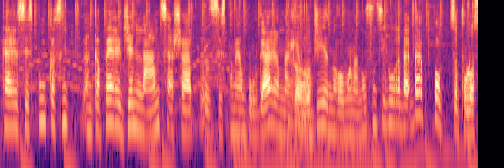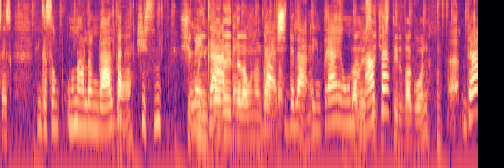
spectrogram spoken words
care se spun că sunt încăpere gen lanț, așa se spune în bulgară, în da. arheologie, da. în română, nu sunt sigură, dar, dar pot să folosesc, fiindcă sunt una lângă alta da. și sunt și legate. cu intrare de la una în da, alta. și de la mm-hmm. intrare una la în alta. stil vagon. Da,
